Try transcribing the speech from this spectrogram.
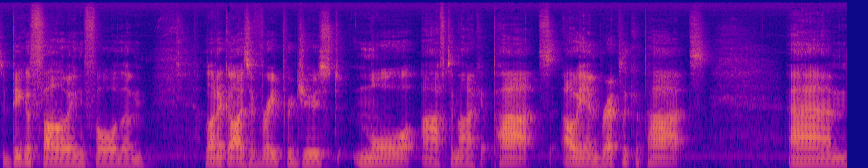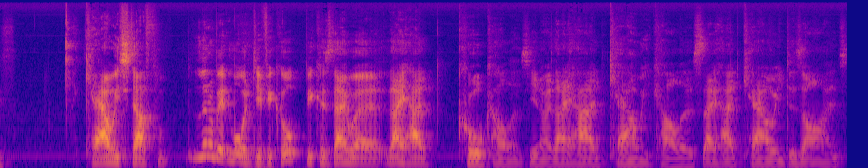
It's a bigger following for them. A lot of guys have reproduced more aftermarket parts, OEM replica parts. Um, Kawi stuff a little bit more difficult because they were they had cool colors. You know, they had Kawi colors, they had Kawi designs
